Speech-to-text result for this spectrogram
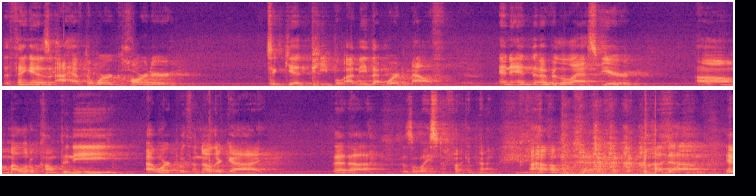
the thing is, I have to work harder to get people. I need that word of mouth. And and over the last year, um, my little company, I worked with another guy that uh, was a waste of fucking time. Um, but um, it,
